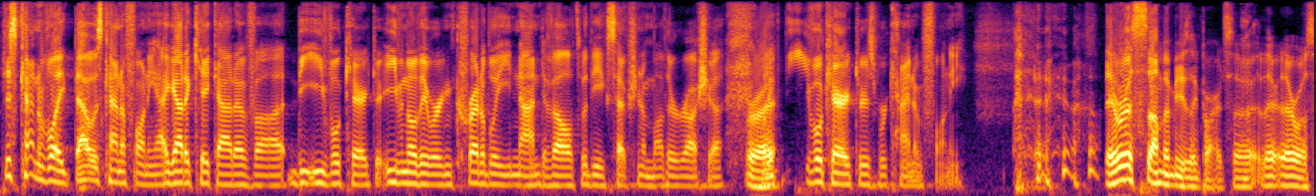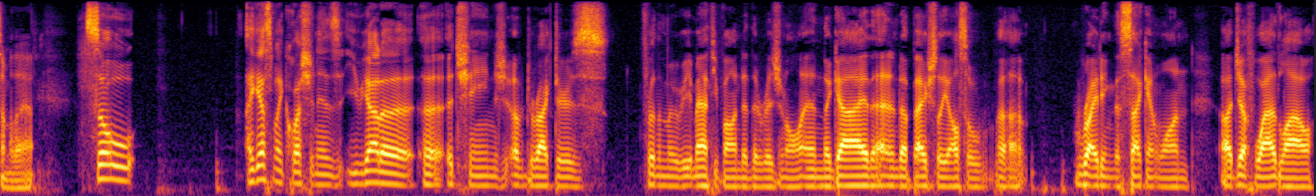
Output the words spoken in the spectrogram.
Just kind of like that was kind of funny. I got a kick out of uh, the evil character, even though they were incredibly non-developed, with the exception of Mother Russia. right Like the evil characters were kind of funny. there was some amusing parts so there, there was some of that So, I guess my question is, you've got a, a, change of directors for the movie. Matthew Vaughn did the original, and the guy that ended up actually also uh, writing the second one, uh, Jeff Wadlow.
